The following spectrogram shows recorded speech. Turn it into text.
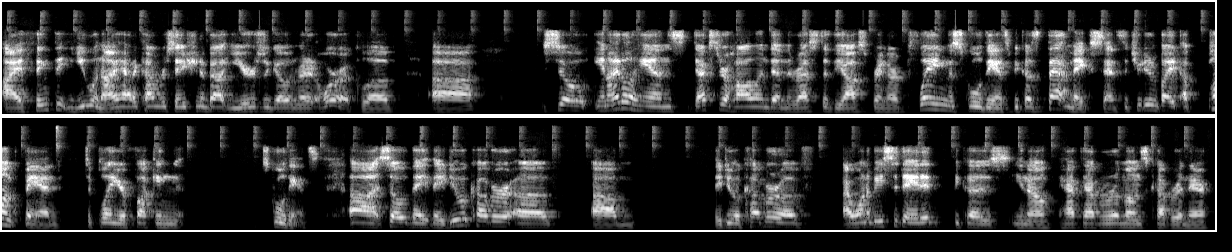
I think that you and I had a conversation about years ago in Reddit Horror Club. Uh, so in Idle Hands, Dexter Holland and the rest of The Offspring are playing the school dance because that makes sense that you'd invite a punk band to play your fucking school dance. Uh, so they, they do a cover of um, they do a cover of I Want to Be Sedated because, you know, have to have a Ramones cover in there.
